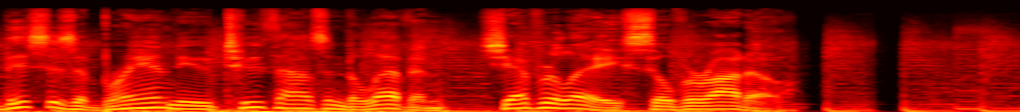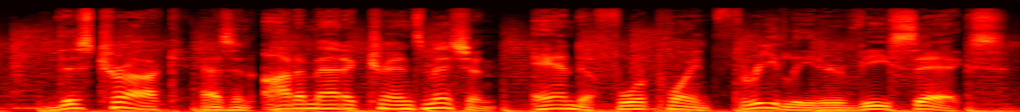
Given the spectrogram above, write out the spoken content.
This is a brand new 2011 Chevrolet Silverado. This truck has an automatic transmission and a 4.3-liter V6.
